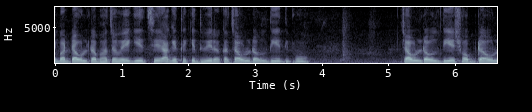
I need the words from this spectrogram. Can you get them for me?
এবার ডাউলটা ভাজা হয়ে গিয়েছে। আগে থেকে ধুয়ে রাখা চাউল ডাউল দিয়ে দিব। চাউল ডাউল দিয়ে সব ডাউল,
